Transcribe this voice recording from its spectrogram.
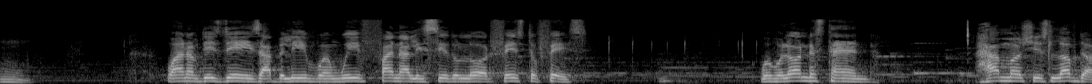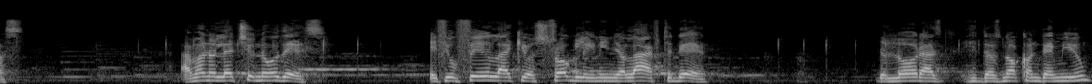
Mm. One of these days, I believe, when we finally see the Lord face to face, we will understand how much He's loved us. I want to let you know this. If you feel like you're struggling in your life today, the Lord has, He does not condemn you.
